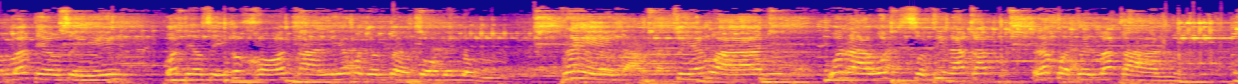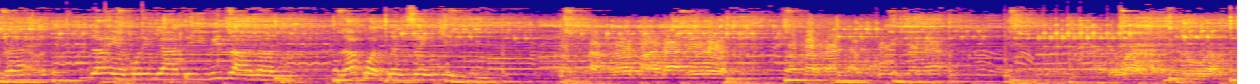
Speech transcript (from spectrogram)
วัดเตียวสีวัดเตียวสีก็ขอการเลี้ยงมาจนเติบโตเป็นหนุ่มพระเอกเสียงหวานวราวุธสุดที่รักครับรับบทเป็นมะการและนางเอกปริญญาตรีวิจารันท์รับบทเป็นเซงหยินตักแล้วมาด้านนี้เลยมาทำงานจับคุยกันแล้วแต่ว่าดูว่า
